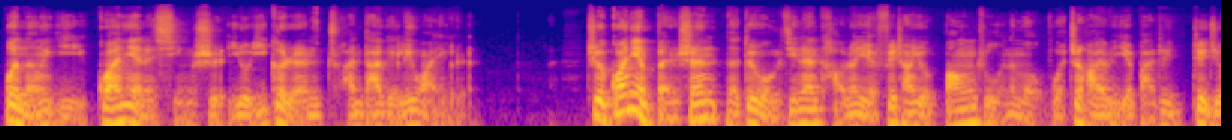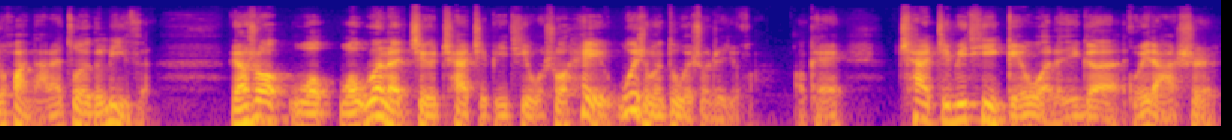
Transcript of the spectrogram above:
不能以观念的形式由一个人传达给另外一个人。这个观念本身，那对我们今天讨论也非常有帮助。那么我正好也把这这句话拿来做一个例子，比方说，我我问了这个 Chat GPT，我说，嘿，为什么杜威说这句话？OK，Chat GPT 给我的一个回答是，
